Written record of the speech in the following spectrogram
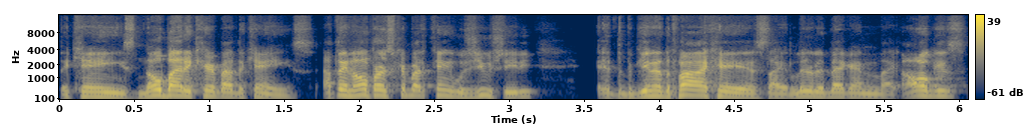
the Kings, nobody cared about the Kings. I think the only person cared about the Kings was you, Sheedy. At the beginning of the podcast, like literally back in like August,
